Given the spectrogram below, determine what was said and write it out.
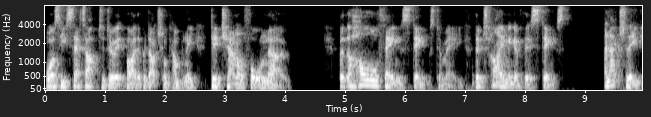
Was he set up to do it by the production company? Did Channel Four know? But the whole thing stinks to me. The timing of this stinks and actually,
